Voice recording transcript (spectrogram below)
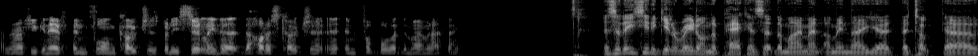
I don't know if you can have informed coaches, but he's certainly the, the hottest coach in, in football at the moment, I think. Is it easy to get a read on the Packers at the moment? I mean, they uh, they took uh,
